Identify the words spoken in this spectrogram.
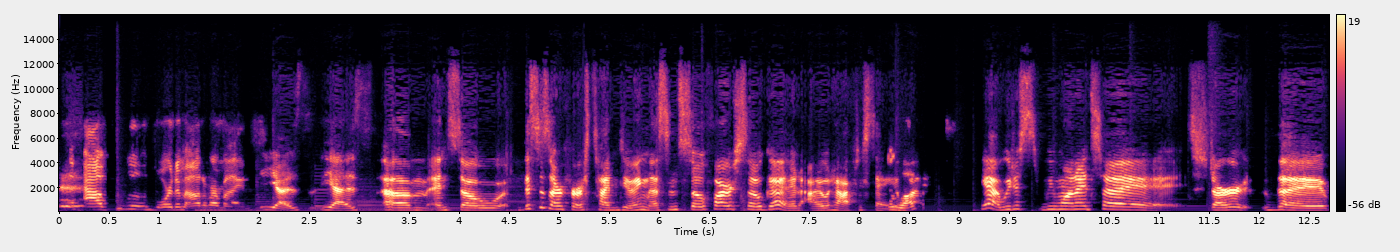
an absolute boredom out of our minds. Yes, yes. Um, and so this is our first time doing this, and so far so good, I would have to say. I love But, yeah, we just we wanted to start the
